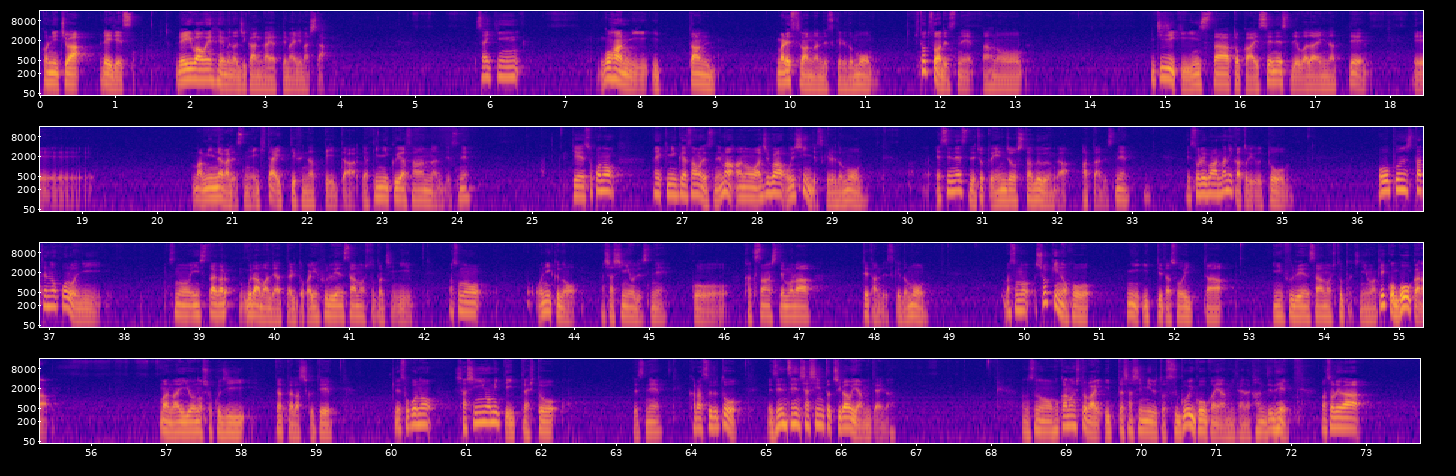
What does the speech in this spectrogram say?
こんにちは、レイです。レイワン FM の時間がやってまいりました。最近、ご飯に行ったん、まあ、レストランなんですけれども、一つはですね、あの、一時期インスタとか SNS で話題になって、えーまあ、みんながですね行きたいっていうふうになっていた焼肉屋さんなんですねでそこの焼肉屋さんはですね、まあ、あの味は美味しいんですけれども SNS でちょっと炎上した部分があったんですね。でそれは何かというとオープンしたての頃にそのインスタグラマーであったりとかインフルエンサーの人たちにそのお肉の写真をですねこう拡散してもらってたんですけども、まあ、その初期の方に行ってたそういったインフルエンサーの人たちには結構豪華な、まあ、内容の食事だったらしくてでそこの写真を見て行った人ですね。からすると全然写真と違うやんみたいな。あのその他の人が行った写真見るとすごい豪華やんみたいな感じで、まあ、それが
